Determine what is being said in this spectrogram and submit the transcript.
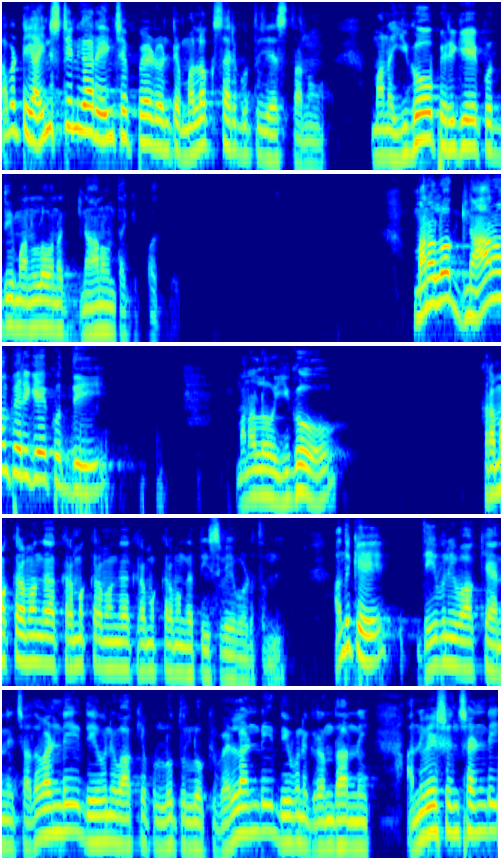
కాబట్టి ఐన్స్టీన్ గారు ఏం చెప్పాడు అంటే మళ్ళొకసారి గుర్తు చేస్తాను. మన ఇగో పెరిగే కొద్దీ మనలో ఉన్న జ్ఞానం తగ్గిపోద్ది. మనలో జ్ఞానం పెరిగే కొద్దీ మనలో ఇగో క్రమక్రమంగా క్రమక్రమంగా క్రమక్రమంగా తీసివేయబడుతుంది. అందుకే దేవుని వాక్యాన్ని చదవండి దేవుని వాక్యపు లోతుల్లోకి వెళ్ళండి దేవుని గ్రంథాన్ని అన్వేషించండి.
